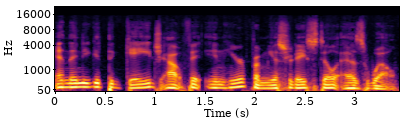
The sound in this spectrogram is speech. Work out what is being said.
And then you get the Gauge outfit in here from yesterday still as well.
